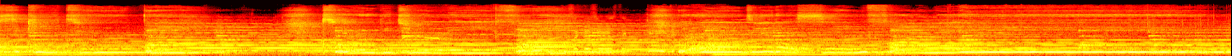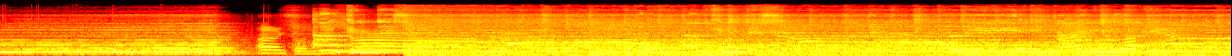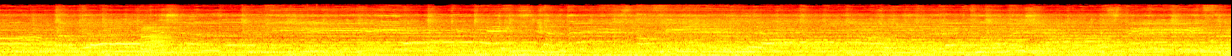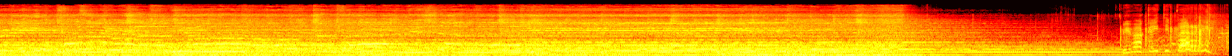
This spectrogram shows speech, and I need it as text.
is the key to be, to be truly free. Will you do the same for me? Unconditionally, ¡Viva Katy Perry!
